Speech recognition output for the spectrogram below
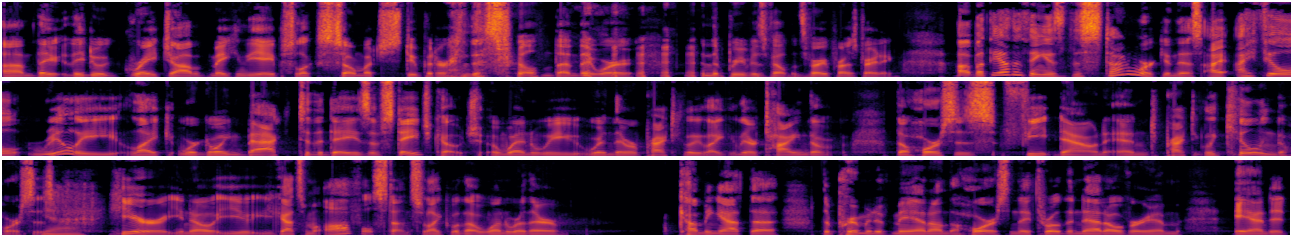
Um, they they do a great job of making the apes look so much stupider in this film than they were in the previous film. It's very frustrating. Uh, but the other thing is the stunt work in this. I, I feel really like we're going back to the days of Stagecoach when we when they were practically like they're tying the the horses' feet down and practically killing the horses. Yeah. Here, you know, you you got some awful stunts, like with that one where they're coming at the the primitive man on the horse and they throw the net over him and it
